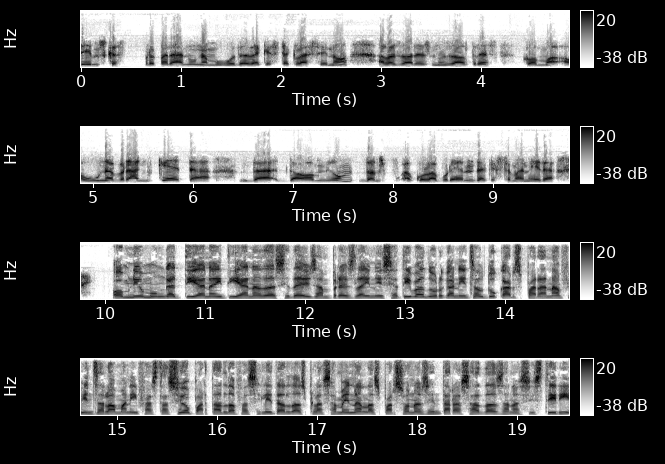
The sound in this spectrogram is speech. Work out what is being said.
temps que preparant una moguda d'aquesta classe, no? Aleshores, nosaltres, com a una branqueta d'Òmnium, doncs col·laborem d'aquesta manera. Òmnium, Montgat, Tiana i Tiana Decideix han pres la iniciativa d'organitzar autocars per anar fins a la manifestació per tal de facilitar el desplaçament a les persones interessades en assistir-hi.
